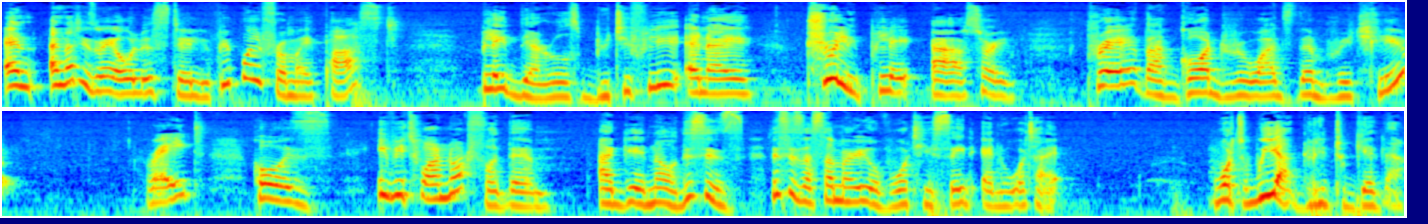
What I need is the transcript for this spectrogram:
And and that is why I always tell you, people from my past played their roles beautifully and I truly play uh sorry, pray that God rewards them richly. Right? Because if it were not for them, again now this is this is a summary of what he said and what I what we agreed together.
